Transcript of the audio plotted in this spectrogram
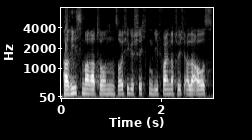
Paris-Marathon, solche Geschichten, die fallen natürlich alle aus.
